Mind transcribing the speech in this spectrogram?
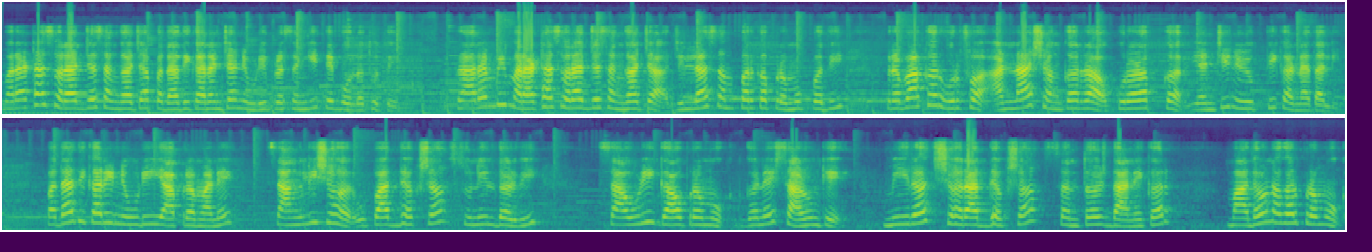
मराठा स्वराज्य संघाच्या पदाधिकाऱ्यांच्या निवडीप्रसंगी ते बोलत होते. प्रारंभी मराठा स्वराज्य संघाच्या जिल्हा संपर्क प्रमुखपदी प्रभाकर उर्फ अण्णा शंकरराव कुरळपकर यांची नियुक्ती करण्यात आली. पदाधिकारी निवडी याप्रमाणे सांगली शहर उपाध्यक्ष सुनील दळवी सावळी गाव प्रमुख गणेश साळुंके मिरज शहराध्यक्ष संतोष दानेकर माधवनगर प्रमुख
